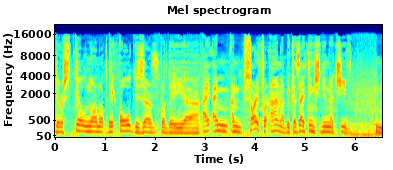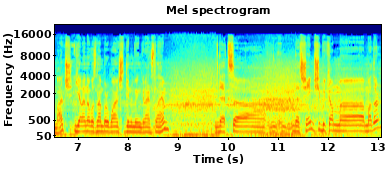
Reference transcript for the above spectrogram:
They were still normal. They all deserve what they. Uh, I, I'm I'm sorry for Anna because I think she didn't achieve much. Jelena was number one. She didn't win Grand Slam. That's uh, that's shame. She become a mother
